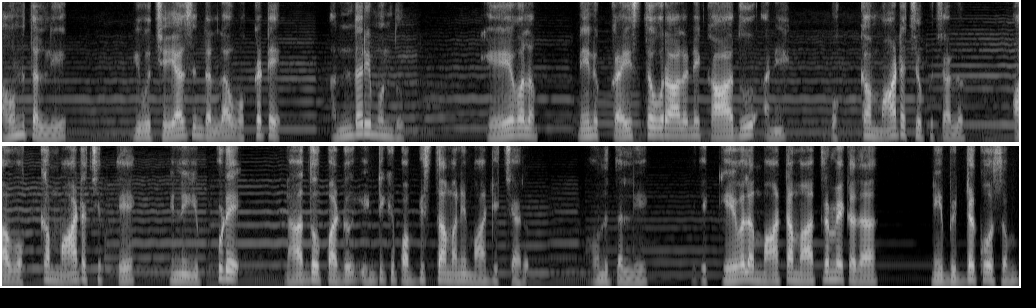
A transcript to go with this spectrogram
అవును తల్లి నీవు చేయాల్సిందల్లా ఒక్కటే. అందరి ముందు. కేవలం నేను క్రైస్తవురాలని కాదు అని ఒక్క మాట చెప్పు చాలు. ఆ ఒక్క మాట చెప్తే నిన్ను ఇప్పుడే నాతో పాటు ఇంటికి పంపిస్తామని మాటిచ్చారు. అవును తల్లి ఇది కేవలం మాట మాత్రమే కదా. నీ బిడ్డ కోసం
